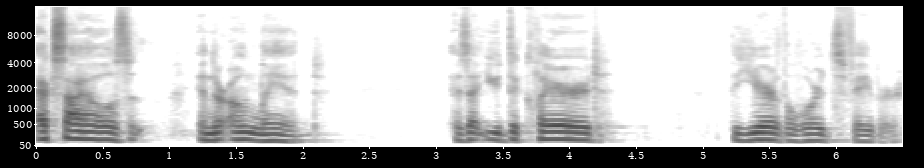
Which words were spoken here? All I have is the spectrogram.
Exiles in their own land, is that you declared the year of the Lord's favor.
